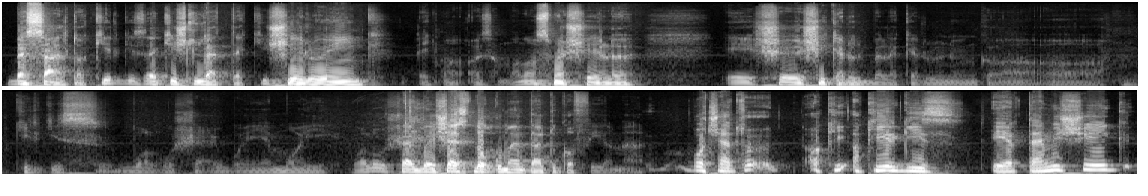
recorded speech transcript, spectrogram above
Beszálltak kirgizek is, lettek kísérőink, egy, ez a Manasz mesélő, és sikerült belekerülnünk a, a kirgiz valóságba, ilyen mai valóságba, és ezt dokumentáltuk a filmmel. Bocsánat, a, a kirgiz értelmiség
